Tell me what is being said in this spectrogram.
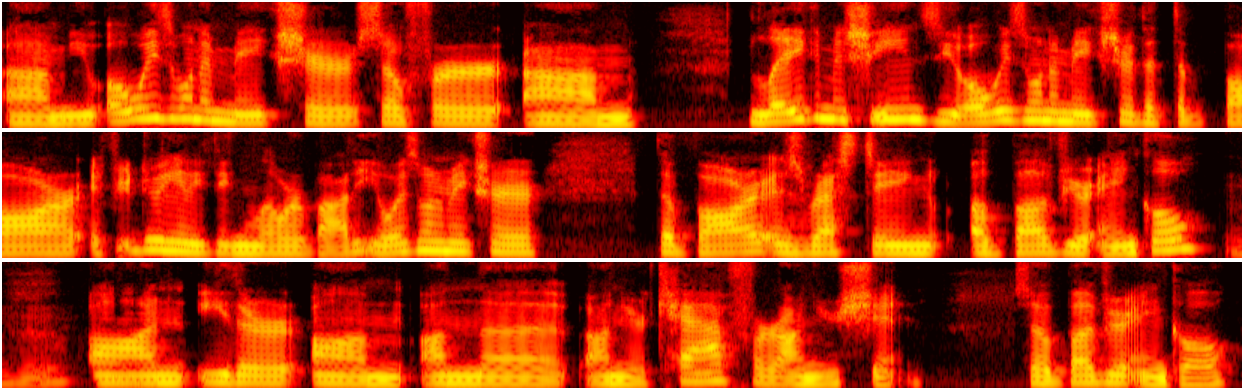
Um you always want to make sure so for um leg machines you always want to make sure that the bar if you're doing anything lower body you always want to make sure the bar is resting above your ankle on either um on the on your calf or on your shin. So above your ankle.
